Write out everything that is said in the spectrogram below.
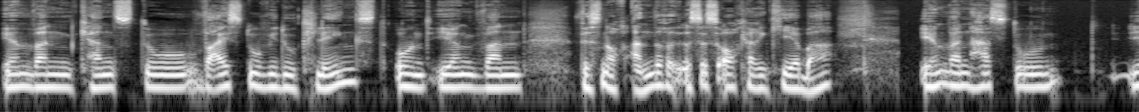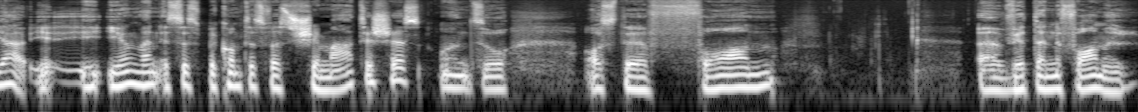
Irgendwann kannst du, weißt du, wie du klingst und irgendwann wissen auch andere, es ist auch karikierbar. Irgendwann hast du ja, irgendwann ist es, bekommt es was Schematisches und so aus der Form äh, wird dann eine Formel.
